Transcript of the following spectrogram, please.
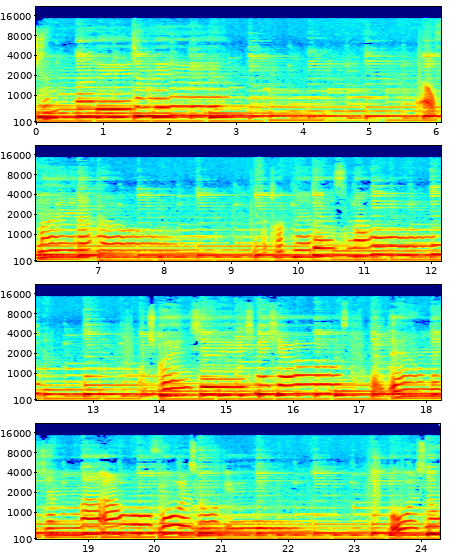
Stimme wie den auf meiner Haut, vertrocknetes Laub. Und spreche ich mich aus, hält er mich immer auf, wo es nur geht, wo es nur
